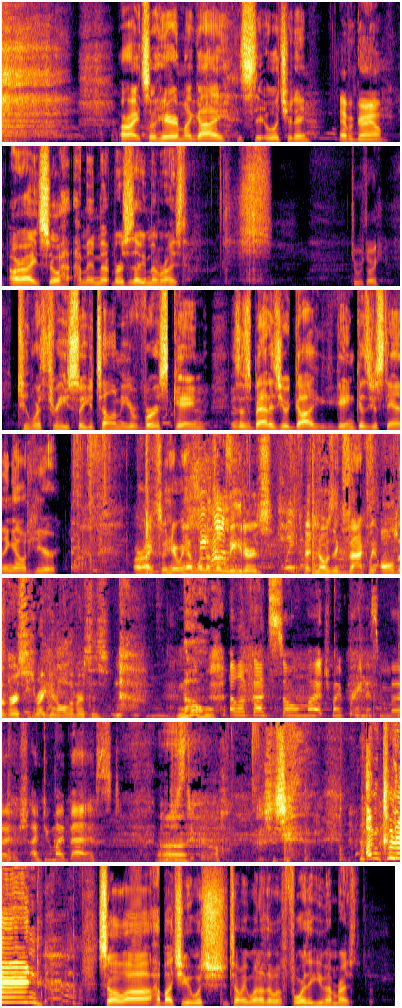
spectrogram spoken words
All right, so here, my guy, is, what's your name? Everett Graham. All right, so how many verses have you memorized? Two or three? Two or three. So you're telling me your verse game is as bad as your Gaga game because you're standing out here. All right, so here we have one of the leaders that knows exactly all the verses, right? You know all the verses? No. I love God so much. My brain is mush. I do my best. I'm just a girl. She's unclean. So uh, how about you? Which tell me one of the four that you memorized.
